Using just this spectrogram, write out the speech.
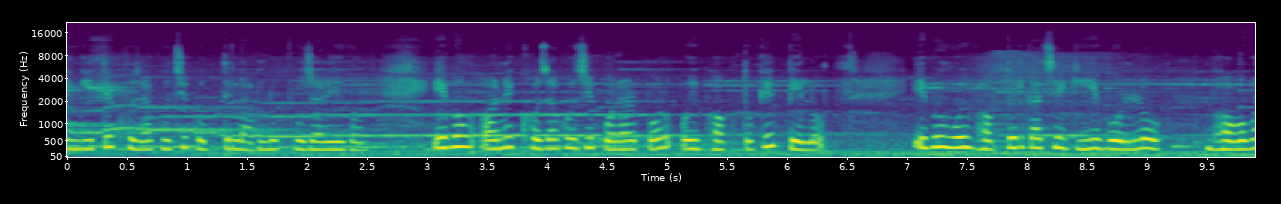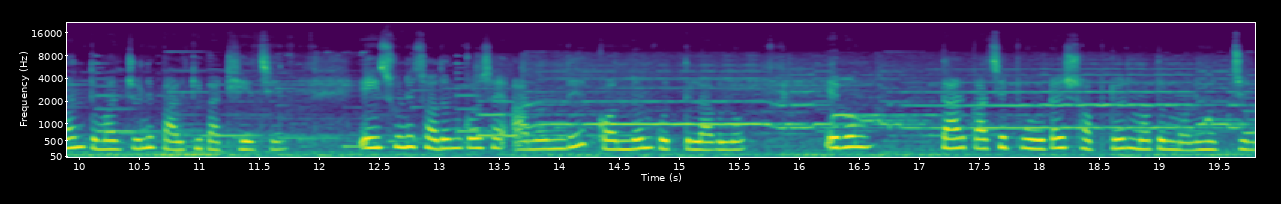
ইঙ্গিতে খোঁজাখুঁজি করতে লাগল পূজারীগণ। এবং অনেক খোঁজাখুঁজি করার পর ওই ভক্তকে পেল। এবং ওই ভক্তর কাছে গিয়ে বলল, ভগবান তোমার জন্য পালকি পাঠিয়েছেন এই শুনে সদন কোষায় আনন্দে কন্দন করতে লাগল। এবং তার কাছে পুরোটাই স্বপ্নের মতন মনে হচ্ছিল।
